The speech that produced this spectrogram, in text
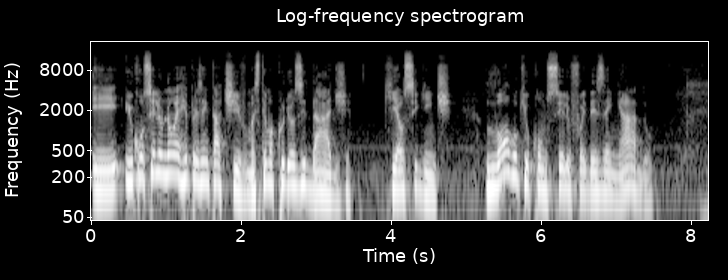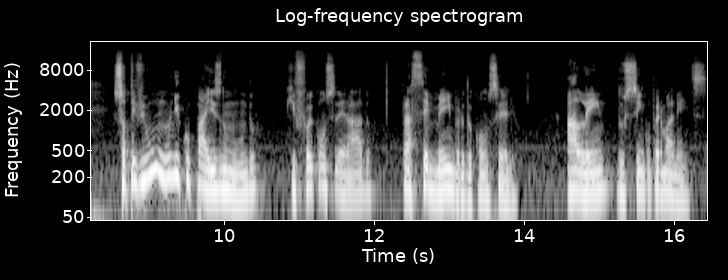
E, e o Conselho não é representativo, mas tem uma curiosidade, que é o seguinte: logo que o Conselho foi desenhado, só teve um único país no mundo que foi considerado para ser membro do Conselho além dos cinco permanentes.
